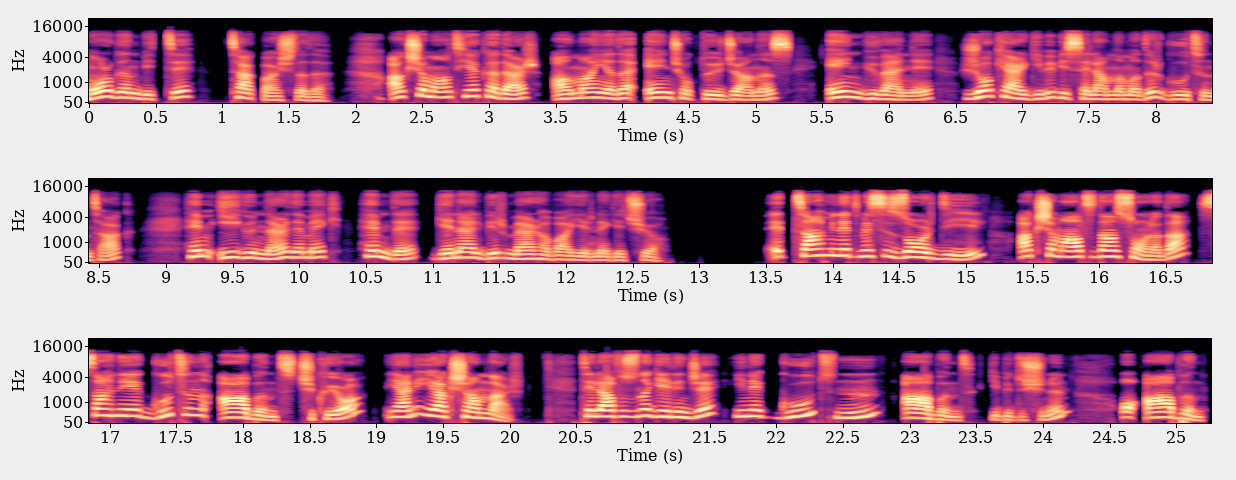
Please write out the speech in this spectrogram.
Morgen bitti, tak başladı. Akşam 6'ya kadar Almanya'da en çok duyacağınız, en güvenli, joker gibi bir selamlamadır Guten Tag. Hem iyi günler demek hem de genel bir merhaba yerine geçiyor. E, tahmin etmesi zor değil. Akşam 6'dan sonra da sahneye Guten Abend çıkıyor, yani iyi akşamlar. Telaffuzuna gelince yine Guten Abend gibi düşünün. O Abend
